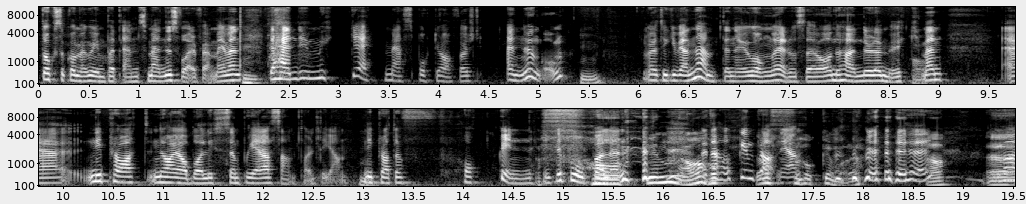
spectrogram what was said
dock så kommer jag gå in på ett ämne som är ännu svårare för mig. Men Mm. det händer ju mycket med sport jag har först ännu en gång. Mm. Och jag tycker vi har nämnt det några gånger och så ja nu händer det mycket. Ja. Men eh, ni pratar, nu har jag bara lyssnat på era samtal lite grann. Ni Mm. pratar om hockeyn, inte fotbollen. Hockeyn, ja. Ho- hockeyn pratar ni om. Hockeyn var det. ja. Eh, Va?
